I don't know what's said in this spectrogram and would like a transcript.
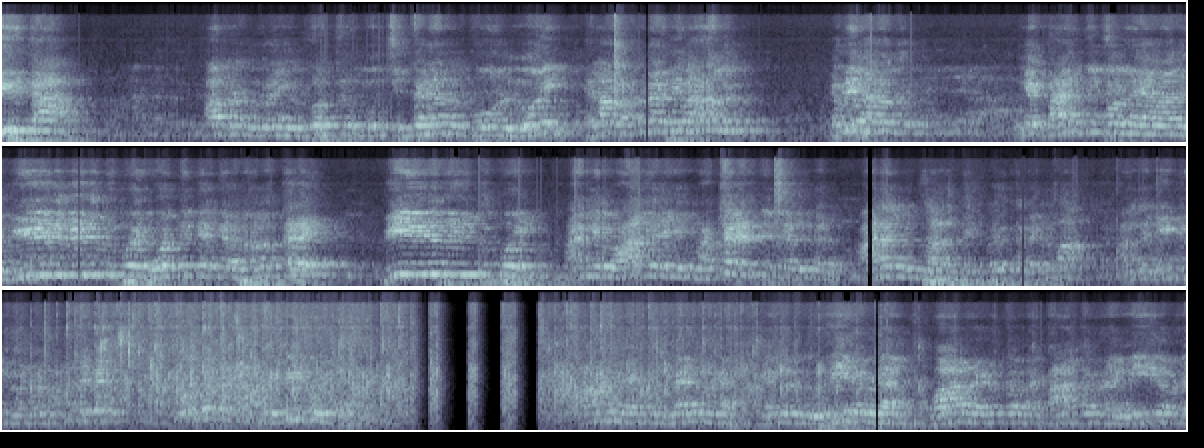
இருக்கா? அப்புறம் நுரையீரல் தொற்று மூச்சு திணறல் போல் நோய். எல்லாம் எப்படி வராம எப்படி வராம இங்க கருத்து சொல்ல யாராவது வீடு வீடு போய் ஓட்டு கேட்கிற பிரமக்களே வீடு வீடுக்கு போய் அங்கே வாழ்கிற மக்கள் எடுத்து செல்லுங்கள் அடல் மின்சாரத்தை பெருக்க வேண்டுமா? அந்த வீட்டுக்கு வேண்டும் அந்த வீட்டுக்கு எங்களுக்கு உயிரை விட வாழ்ற இடத்தை விட காற்றை விட நீரை விட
